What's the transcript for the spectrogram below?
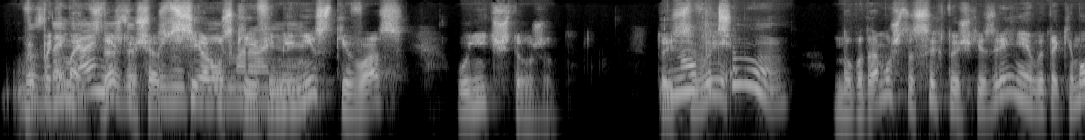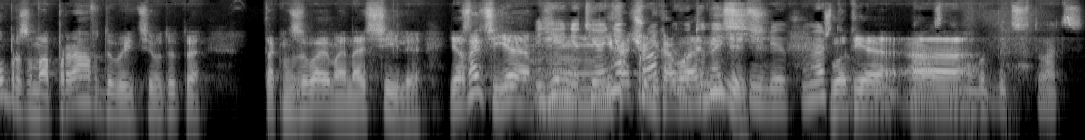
Вы понимаете, да, что сейчас все русские моральные. феминистки вас уничтожат? То есть ну, вы... почему? Ну, потому что с их точки зрения вы таким образом оправдываете вот это так называемое насилие. Я, знаете, я, я нет, я не, не хочу никого обидеть. Насилие, понимаешь, вот я, разные а, могут быть ситуации.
